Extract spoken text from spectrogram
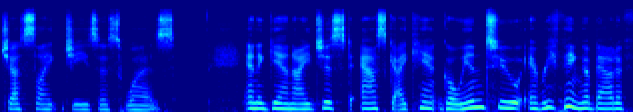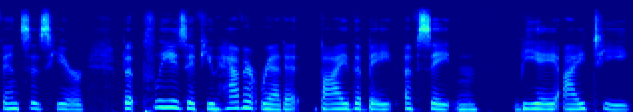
just like Jesus was. And again, I just ask, I can't go into everything about offenses here, but please, if you haven't read it, By the Bait of Satan, B A I T,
